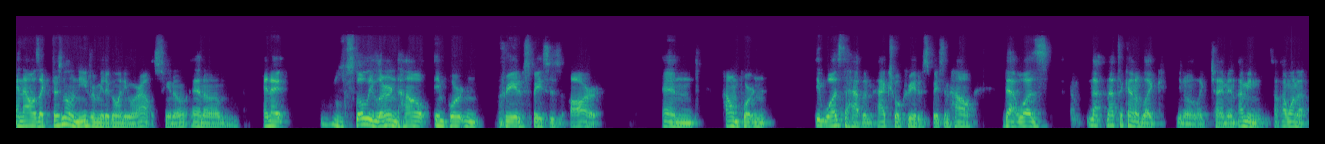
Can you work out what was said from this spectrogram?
and I was like there's no need for me to go anywhere else you know? And um and I slowly learned how important creative spaces are and how important it was to have an actual creative space and how that was not not to kind of like you know like chime in. I mean i want to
